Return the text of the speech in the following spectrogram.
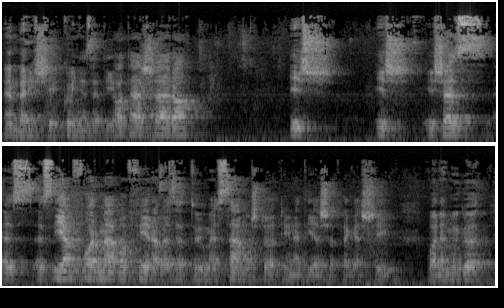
emberiség környezeti hatására, és, és, és ez, ez, ez ilyen formában félrevezető, mert számos történeti esetlegesség van e mögött,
